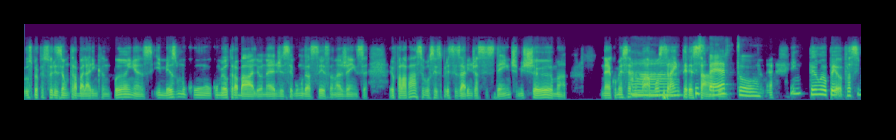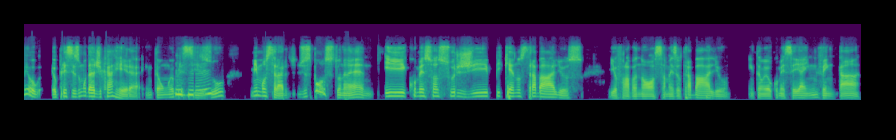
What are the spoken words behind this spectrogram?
os professores iam trabalhar em campanhas, e mesmo com com o meu trabalho, né, de segunda a sexta na agência, eu falava, ah, se vocês precisarem de assistente, me chama. Né, comecei a, me- a mostrar Ah, interessado. esperto. né? Então eu, eu falei assim, meu, eu preciso mudar de carreira, então eu Uhum. preciso me mostrar disposto, né? E começou a surgir pequenos trabalhos. E eu falava, nossa, mas eu trabalho. Então eu comecei a inventar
